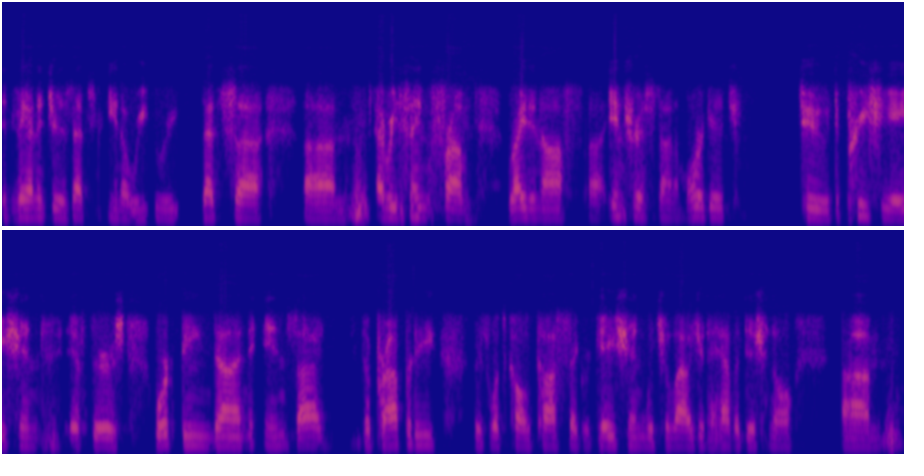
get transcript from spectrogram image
advantages. That's you know re, re, that's uh, um, everything from writing off uh, interest on a mortgage to depreciation if there's work being done inside the property. There's what's called cost segregation, which allows you to have additional, um,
